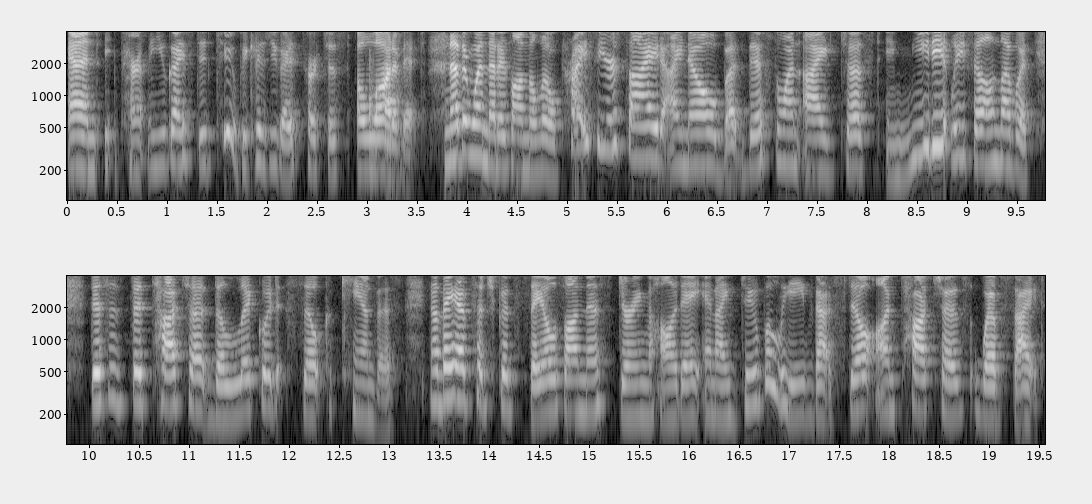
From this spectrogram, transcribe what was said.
And apparently you guys did too, because you guys purchased a lot of it. Another one that is on the little pricier side, I know, but this one I just immediately fell in love with. This is the Tatcha, the Liquid Silk Canvas. Now they had such good sales on this during the holiday, and I do believe that still on Tatcha's website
